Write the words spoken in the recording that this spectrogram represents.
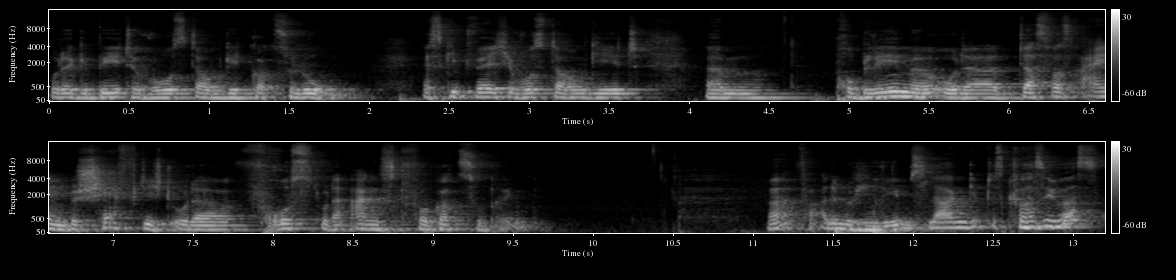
oder Gebete, wo es darum geht, Gott zu loben. Es gibt welche, wo es darum geht, ähm, Probleme oder das, was einen beschäftigt oder Frust oder Angst vor Gott zu bringen. Ja, für alle möglichen Lebenslagen gibt es quasi was.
